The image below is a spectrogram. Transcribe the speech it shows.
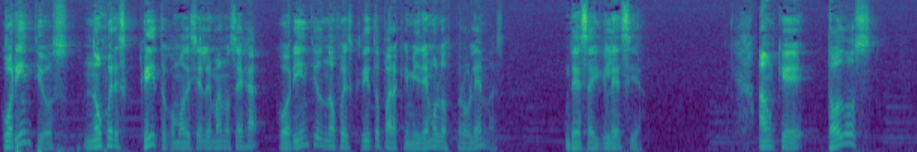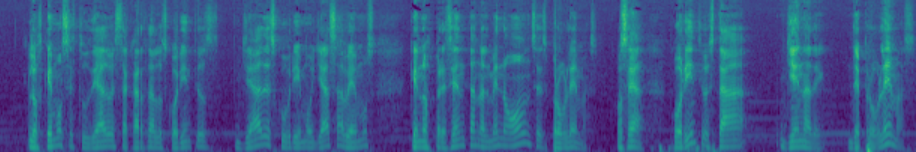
Corintios no fue escrito, como decía el hermano Ceja, Corintios no fue escrito para que miremos los problemas de esa iglesia. Aunque todos los que hemos estudiado esta carta a los Corintios ya descubrimos, ya sabemos que nos presentan al menos 11 problemas. O sea, Corintio está llena de, de problemas,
